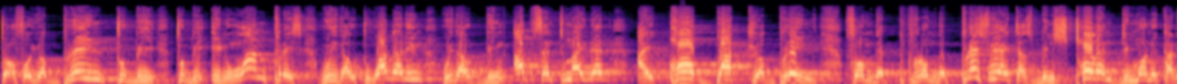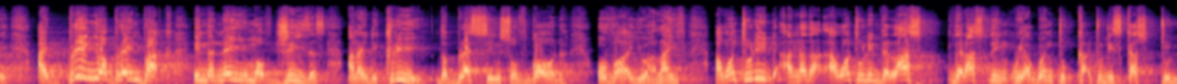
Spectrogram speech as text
to, for your brain to be to be in one place without wandering without being absent minded i call back your brain from the from the place where it has been stolen demonically. I bring your brain back in the name of jesus and i decree the blessings of god over your life. I want to read another i want to read the last the last thing we are going to to discuss to,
